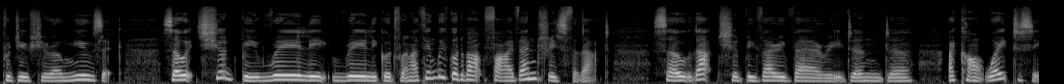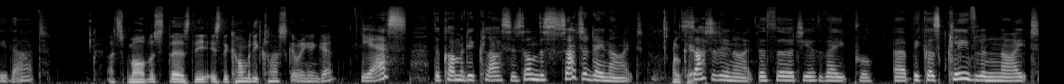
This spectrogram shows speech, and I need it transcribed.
produce your own music. So it should be really, really good fun. I think we've got about five entries for that. So that should be very varied, and uh, I can't wait to see that. That's marvellous. There's the is the comedy class going again? Yes, the comedy class is on the Saturday night. Okay. Saturday night, the 30th of April. Uh, because Cleveland night,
